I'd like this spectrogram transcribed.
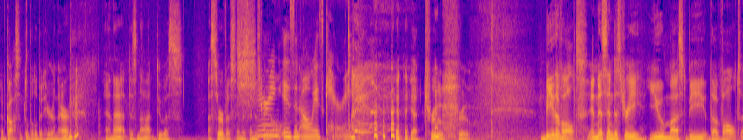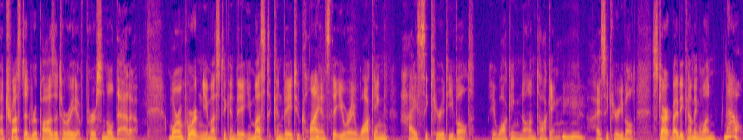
have gossiped a little bit here and there, and that does not do us a service in this industry Sharing isn't always caring. yeah, true, true. Be the vault. In this industry, you must be the vault, a trusted repository of personal data. More important, you must to convey you must convey to clients that you are a walking high security vault, a walking non-talking mm-hmm. high security vault. Start by becoming one now.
